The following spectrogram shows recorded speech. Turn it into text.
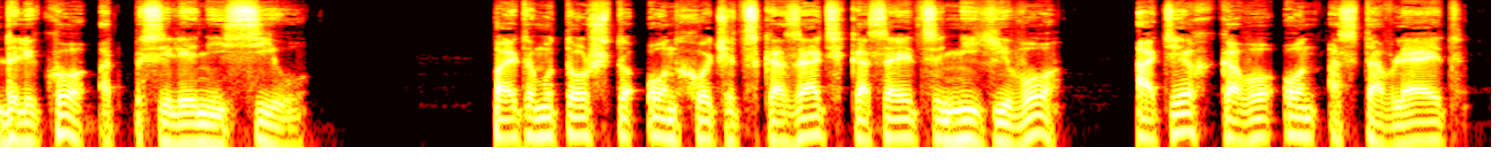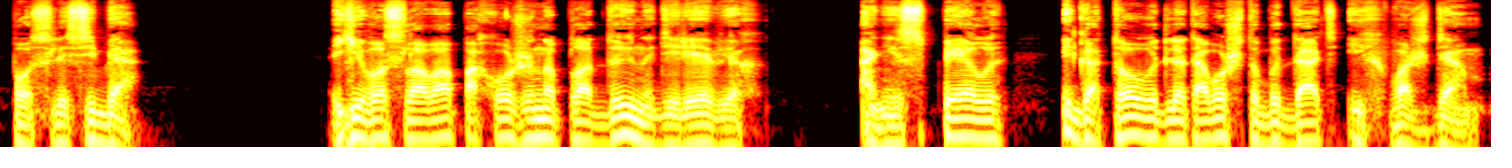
далеко от поселений Сиу. Поэтому то, что он хочет сказать, касается не его, а тех, кого он оставляет после себя. Его слова похожи на плоды на деревьях. Они спелы и готовы для того, чтобы дать их вождям.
